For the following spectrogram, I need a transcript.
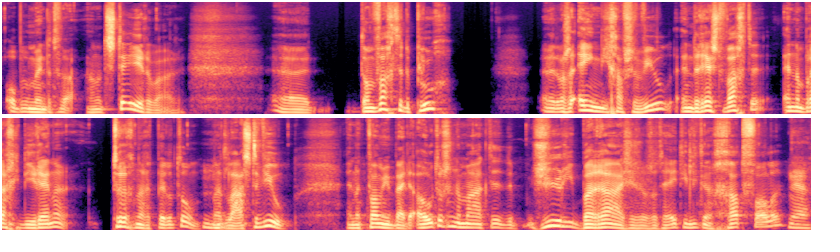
op het moment dat we aan het steren waren. Eh, dan wachtte de ploeg. Eh, er was één die gaf zijn wiel en de rest wachtte. En dan bracht je die renner terug naar het peloton, Mhm. naar het laatste wiel. En dan kwam je bij de auto's en dan maakte de jury barrage, zoals dat heet. Die liet een gat vallen. Ja.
